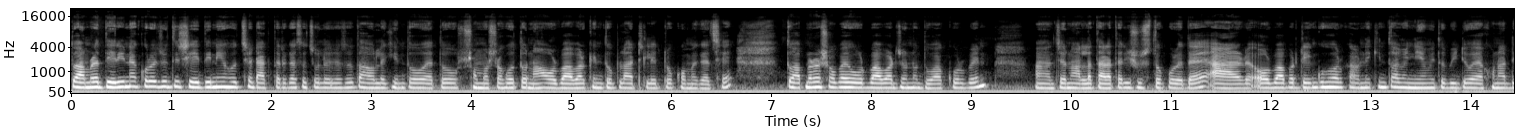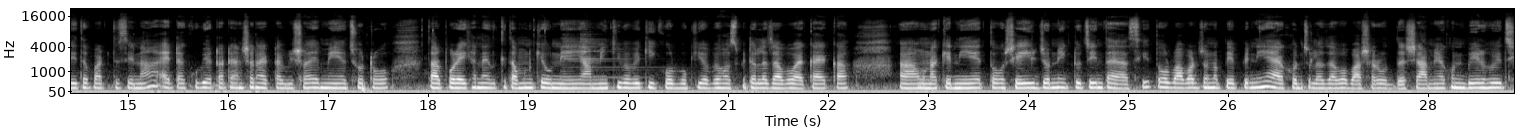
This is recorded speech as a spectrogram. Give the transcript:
তো আমরা দেরি না করে যদি সেই দিনই হচ্ছে ডাক্তারের কাছে চলে যেত, তাহলে কিন্তু এত সমস্যা হতো না। ওর বাবার কিন্তু প্লাটিলেটও কমে গেছে। তো আপনারা সবাই ওর বাবার জন্য দোয়া করবেন যেন আল্লাহ তাড়াতাড়ি সুস্থ করে দেয়। আর ওর বাবার ডেঙ্গু হওয়ার কারণে কিন্তু আমি নিয়মিত ভিডিও এখন আর দিতে পারতেছি না। এটা খুবই একটা টেনশনের একটা বিষয়। মেয়ে ছোট, তারপরে এখানে তেমন কেউ নেই। আমি কীভাবে কি করব, কীভাবে হসপিটালে যাব, একা একা ওনাকে নিয়ে। তো সেই জন্য একটু চিন্তায় আছি। তো ওর বাবার জন্য পেপে নিয়ে এখন চলে যাব বাসার উদ্দেশ্যে। আমি এখন বের হয়েছি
